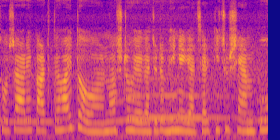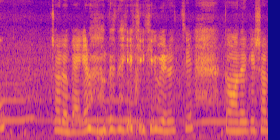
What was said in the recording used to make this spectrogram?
শসা আরে কাটতে হয় তো, নষ্ট হয়ে গেছে। ওটা ভেঙে গেছে। আর কিছু শ্যাম্পু। চলো ব্যাগের মধ্যে থেকে কী কী বেরোচ্ছে তোমাদেরকে সব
